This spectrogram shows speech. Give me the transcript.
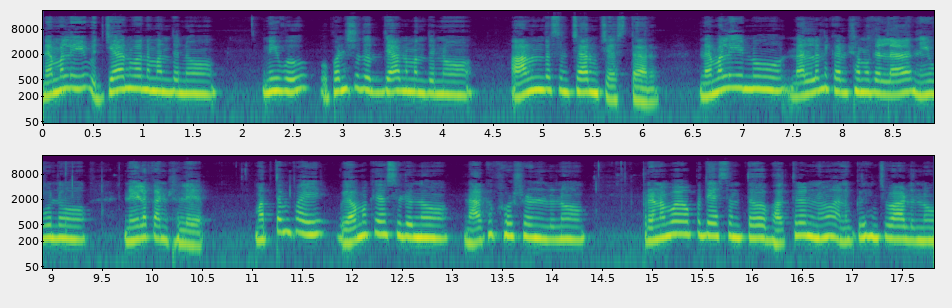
నెమలి ఉద్యానవనమందును నీవు ఉపనిషద్ ఉద్యానమందును ఆనంద సంచారం చేస్తారు. నెమలిను నల్లని కంఠము గల నీవును నీలకంఠలే. మొత్తంపై వ్యోమకేశుడును నాగభూషణులను ప్రణవోపదేశంతో భక్తులను అనుగ్రహించేవాడును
